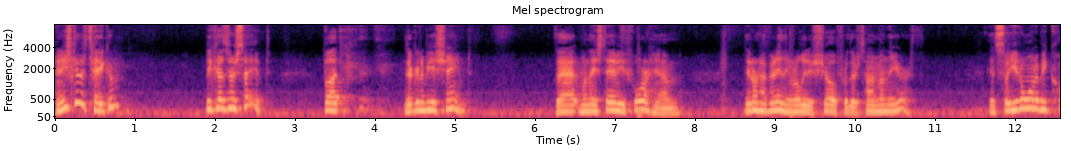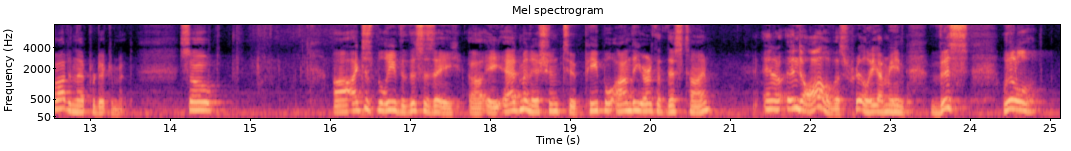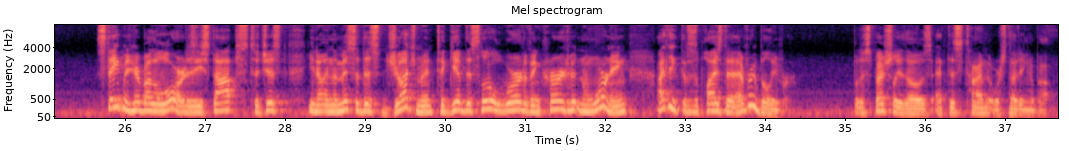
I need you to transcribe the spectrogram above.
And he's going to take them because they're saved. But they're going to be ashamed that when they stand before him, they don't have anything really to show for their time on the earth. And so you don't want to be caught in that predicament. So uh, I just believe that this is a, uh, a admonition to people on the earth at this time, and, and to all of us, really. I mean, this little statement here by the Lord as he stops to just, you know, in the midst of this judgment, to give this little word of encouragement and warning, I think this applies to every believer, but especially those at this time that we're studying about.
